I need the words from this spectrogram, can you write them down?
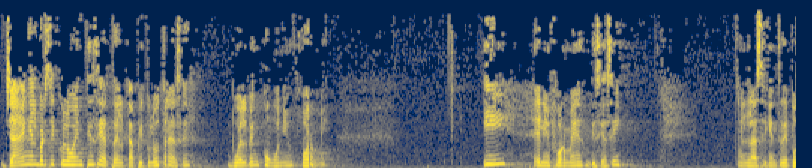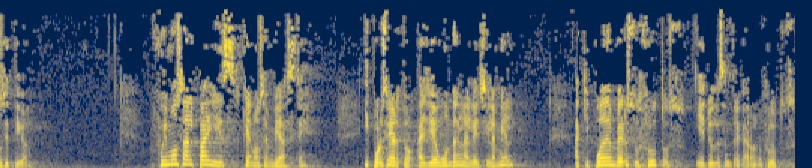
Ya en el versículo 27 del capítulo 13 vuelven con un informe. Y el informe dice así, la siguiente diapositiva. fuimos al país que nos enviaste. Y por cierto, allí abundan la leche y la miel. Aquí pueden ver sus frutos. Y ellos les entregaron los frutos.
